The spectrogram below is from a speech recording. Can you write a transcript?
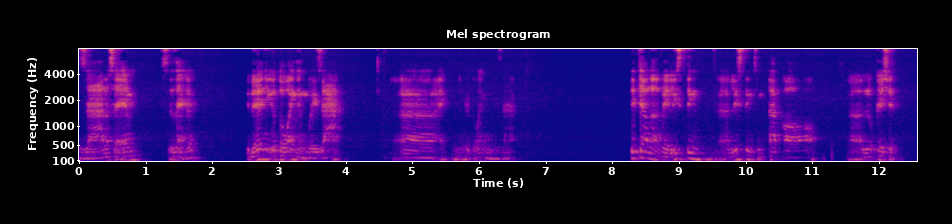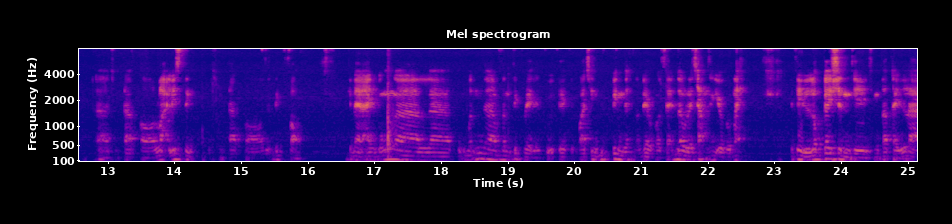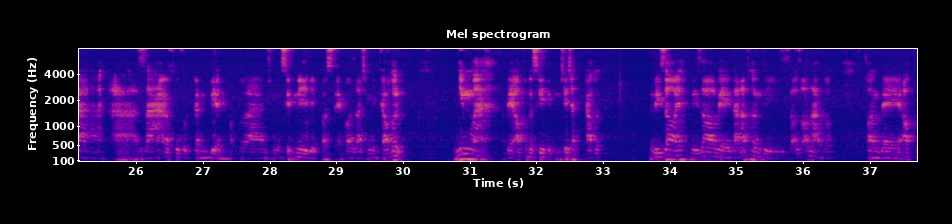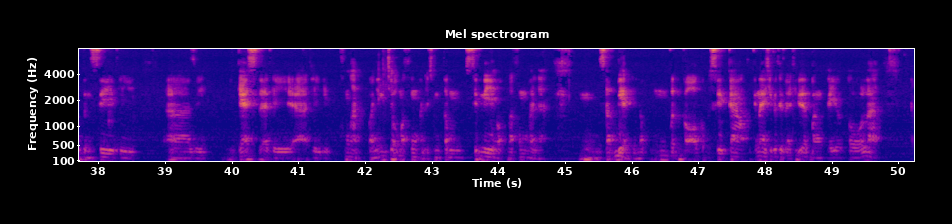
giá nó sẽ sẽ rẻ hơn. Thì đấy là những yếu tố ảnh hưởng bởi giá. À, những yếu tố ảnh hưởng bởi giá. Tiếp theo là về listing. Uh, listing chúng ta có uh, location. Uh, chúng ta có loại listing chúng ta có diện tích phòng. Cái này anh cũng uh, là cũng vẫn uh, phân tích về cái, cái, cái quá trình booking này nó đều có sẽ đâu đấy chạm những yếu tố này thì location thì chúng ta thấy là à, giá ở khu vực gần biển hoặc là trung tâm Sydney thì có sẽ có giá trung bình cao hơn. Nhưng mà về occupancy thì cũng chưa chắc cao hơn. Lý do ấy lý do về giá đắt hơn thì rõ rõ ràng rồi. Còn về occupancy thì uh, gì guest thì, uh, thì à, thì không hẳn. Có những chỗ mà không phải là trung tâm Sydney hoặc là không phải là um, sát biển thì nó cũng vẫn có occupancy cao. Thì cái này chỉ có thể giải thích được bằng cái yếu tố là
